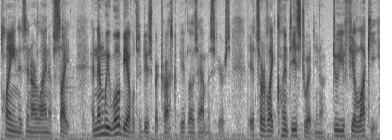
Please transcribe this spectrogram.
plane is in our line of sight. And then we will be able to do spectroscopy of those atmospheres. It's sort of like Clint Eastwood, you know, do you feel lucky?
